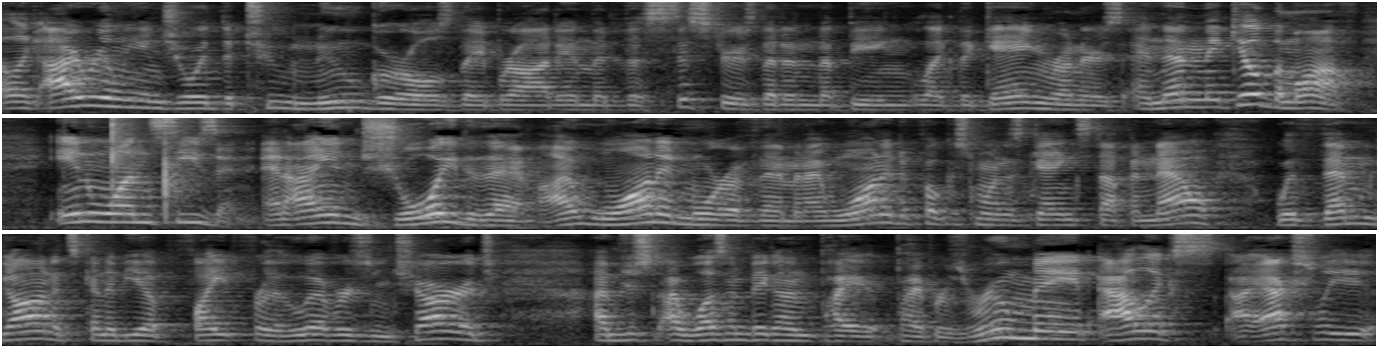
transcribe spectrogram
like I really enjoyed the two new girls they brought in, the, the sisters that ended up being like the gang runners, and then they killed them off in one season, and I enjoyed them. I wanted more of them, and I wanted to focus more on this gang stuff, and now with them gone, it's going to be a fight for whoever's in charge. I'm just, I wasn't big on Pi Piper's roommate. Alex, I actually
